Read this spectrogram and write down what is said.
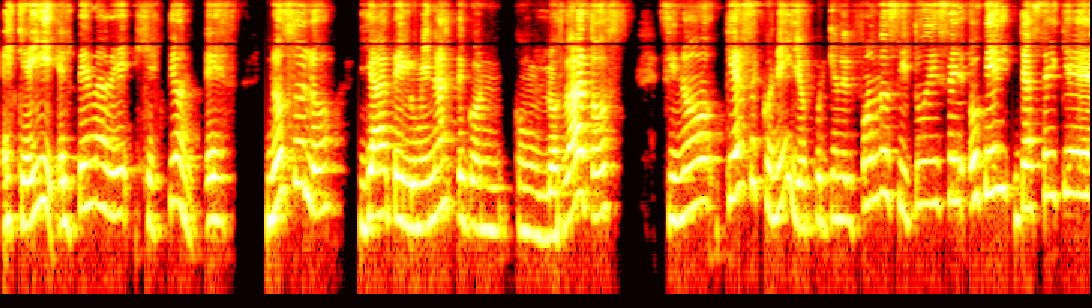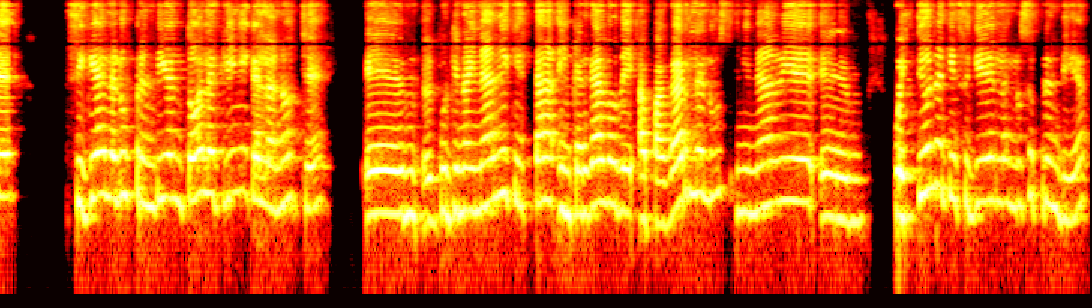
Es que ahí el tema de gestión es no solo ya te iluminaste con, con los datos, sino qué haces con ellos, porque en el fondo si tú dices, ok, ya sé que si queda la luz prendida en toda la clínica en la noche, em, porque no hay nadie que está encargado de apagar la luz, ni nadie em, cuestiona que se queden las luces prendidas.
